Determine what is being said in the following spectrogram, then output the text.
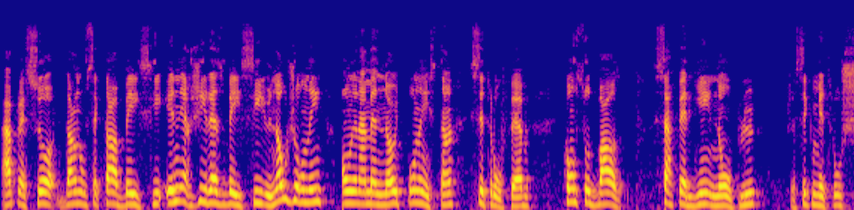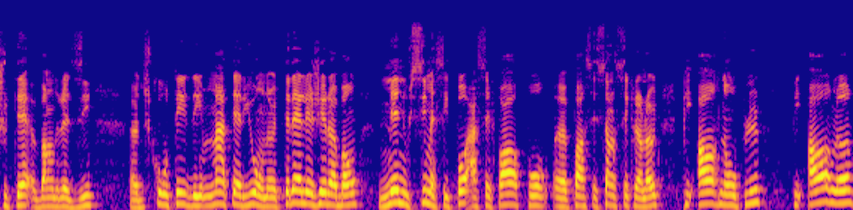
Après ça, dans nos secteurs baissiers, énergie reste baissier. Une autre journée, on le ramène neutre. Pour l'instant, c'est trop faible. Conso de base, ça fait rien non plus. Je sais que Métro chutait vendredi. Euh, du côté des matériaux, on a un très léger rebond. Mine aussi, mais c'est pas assez fort pour euh, passer ça en cycle neutre. Puis or non plus. Puis or, là,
